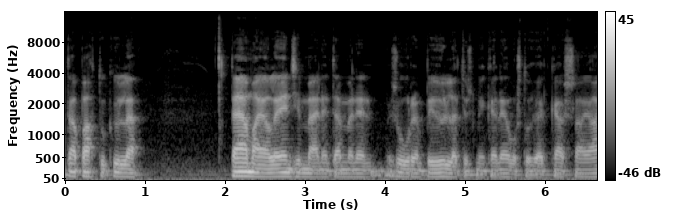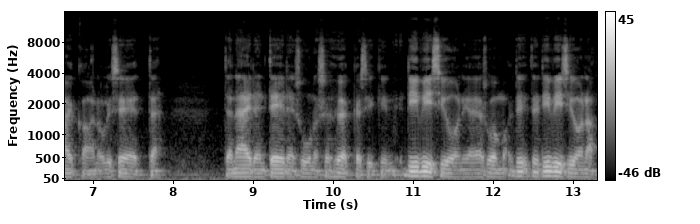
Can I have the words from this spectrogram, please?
tapahtui kyllä päämajalle ensimmäinen tämmöinen suurempi yllätys, minkä neuvostohyökkäys sai aikaan, oli se, että – että näiden teiden suunnassa hyökkäsikin divisioonia ja suoma, divisioona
